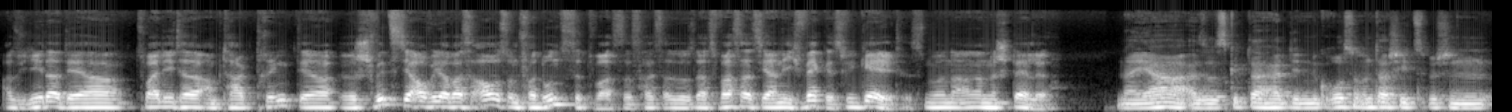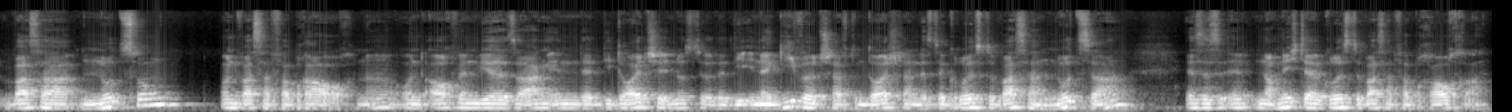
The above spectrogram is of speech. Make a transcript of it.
Also jeder, der zwei Liter am Tag trinkt, der äh, schwitzt ja auch wieder was aus und verdunstet was. Das heißt also, das Wasser ist ja nicht weg, ist wie Geld, ist nur an einer anderen Stelle. Naja, also es gibt da halt den großen Unterschied zwischen Wassernutzung und Wasserverbrauch. Ne? Und auch wenn wir sagen, in der, die deutsche Industrie oder die Energiewirtschaft in Deutschland ist der größte Wassernutzer, ist es noch nicht der größte Wasserverbraucher.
